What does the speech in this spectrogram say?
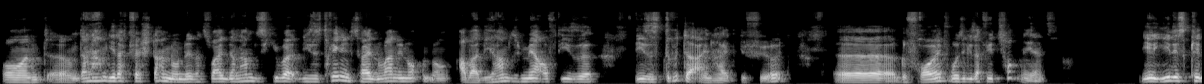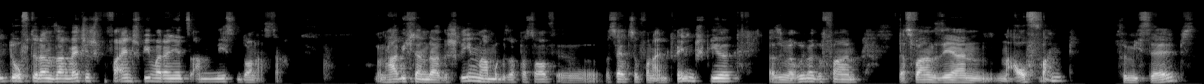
Und äh, dann haben die das verstanden und das war, dann haben sich über diese Trainingszeiten waren in Ordnung, aber die haben sich mehr auf diese dieses dritte Einheit geführt, äh, gefreut, wo sie gesagt, wir zocken jetzt. Jedes Kind durfte dann sagen, welches Verein spielen wir denn jetzt am nächsten Donnerstag? Dann habe ich dann da geschrieben, haben gesagt, pass auf, äh, was hältst du von einem Trainingsspiel? Da sind wir rübergefahren. Das war ein sehr ein Aufwand für mich selbst,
